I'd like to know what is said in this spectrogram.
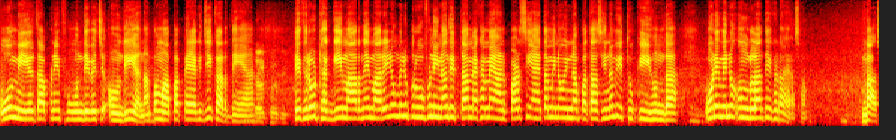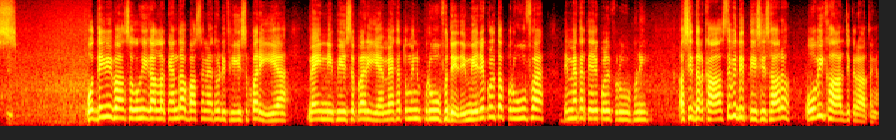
ਉਹ ਮੇਲ ਤਾਂ ਆਪਣੇ ਫੋਨ ਦੇ ਵਿੱਚ ਆਉਂਦੀ ਆ ਨਾ ਭਾਵੇਂ ਆਪਾਂ ਪੈਕ ਜੀ ਕਰਦੇ ਆ ਤੇ ਫਿਰ ਉਹ ਠੱਗੀ ਮਾਰਨੇ ਮਾਰੇ ਨੂੰ ਮੈਨੂੰ ਪ੍ਰੂਫ ਨਹੀਂ ਨਾ ਦਿੱਤਾ। ਮੈਂ ਕਿਹਾ ਮੈਂ ਅਨਪੜ੍ਹ ਸੀ ਐ ਤਾਂ ਮੈਨੂੰ ਇੰਨਾ ਪਤਾ ਸੀ ਨਾ ਵੀ ਇੱਥੋਂ ਕੀ ਹੁੰਦਾ। ਉਹਨੇ ਮੈਨੂੰ ਉਂਗਲਾਂ ਤੇ ਖੜਾਇਆ ਸਾ ਬਸ। ਉਹਦੇ ਵੀ ਬਸ ਉਹੀ ਗੱਲ ਕਹਿੰਦਾ ਬਸ ਮੈਂ ਤੁਹਾਡੀ ਫੀਸ ਭਰੀ ਆ ਮੈਂ ਇੰਨੀ ਫੀਸ ਭਰੀ ਆ। ਮੈਂ ਕਿਹਾ ਤੂੰ ਮੈਨੂੰ ਪ੍ਰੂਫ ਦੇ ਦੇ। ਮੇਰੇ ਕੋਲ ਤਾਂ ਪ੍ਰੂਫ ਆ ਤੇ ਮੈਂ ਕਿਹਾ ਤੇਰੇ ਕੋਲ ਪ੍ਰੂਫ ਨਹੀਂ ਅਸੀਂ ਦਰਖਾਸਤ ਵੀ ਦਿੱਤੀ ਸੀ ਸਰ ਉਹ ਵੀ ਖਾਰਜ ਕਰਾਤੀਆਂ।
